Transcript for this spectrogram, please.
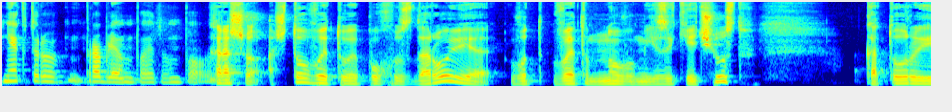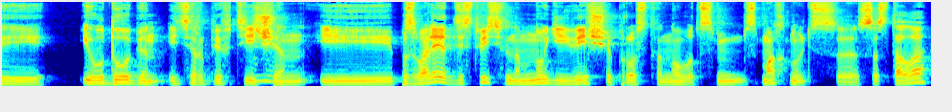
некоторую проблему по этому поводу. Хорошо. А что в эту эпоху здоровья, вот в этом новом языке чувств, который и удобен, и терапевтичен, mm-hmm. и позволяет действительно многие вещи просто ну, вот смахнуть с, со стола,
